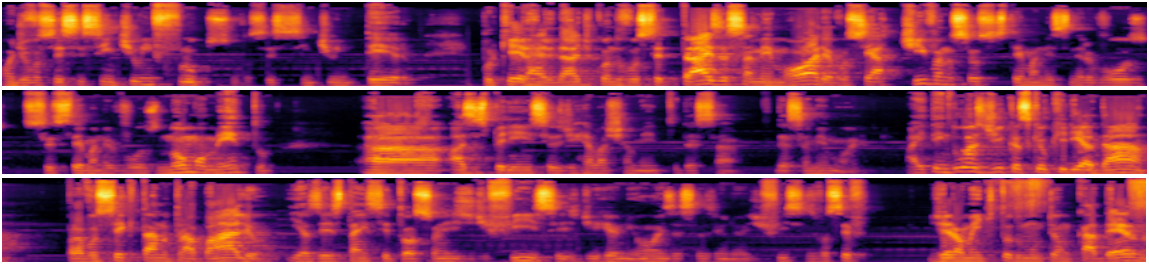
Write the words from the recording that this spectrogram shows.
onde você se sentiu em fluxo, você se sentiu inteiro. Porque na realidade, quando você traz essa memória, você ativa no seu sistema nesse nervoso, sistema nervoso no momento uh, as experiências de relaxamento dessa, dessa memória. Aí tem duas dicas que eu queria dar para você que está no trabalho e às vezes está em situações difíceis, de reuniões, essas reuniões difíceis, você geralmente todo mundo tem um caderno.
